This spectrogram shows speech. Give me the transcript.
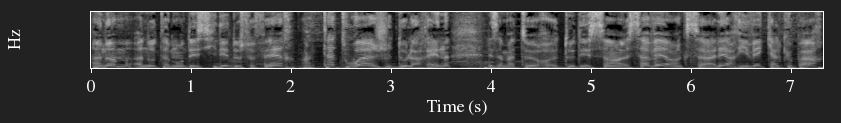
Un homme a notamment décidé de se faire un tatouage de la reine. Les amateurs de dessin savaient hein, que ça allait arriver quelque part.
